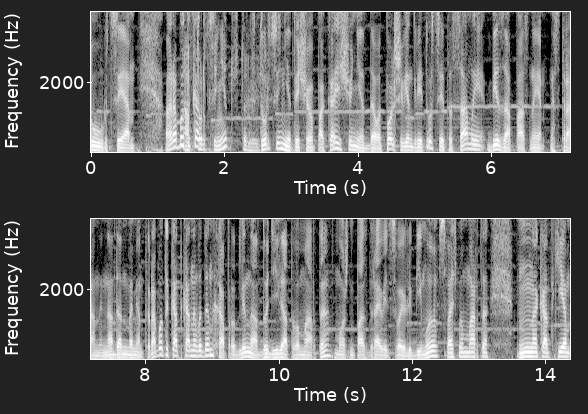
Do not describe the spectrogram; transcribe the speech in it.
Турция. Работа а в Турции нет, что ли? В Турции нет еще, пока еще нет. Да, вот Польша, Венгрия и Турция — это самые безопасные страны на данный момент. Работа катка на ВДНХ продлена до 9 марта. Можно поздравить свою любимую с 8 марта на катке.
